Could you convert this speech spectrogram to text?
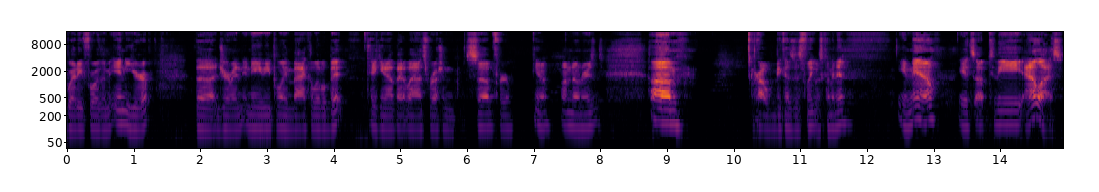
ready for them in Europe. The German Navy pulling back a little bit, taking out that last Russian sub for, you know, unknown reasons. Um, probably because his fleet was coming in. And now it's up to the Allies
